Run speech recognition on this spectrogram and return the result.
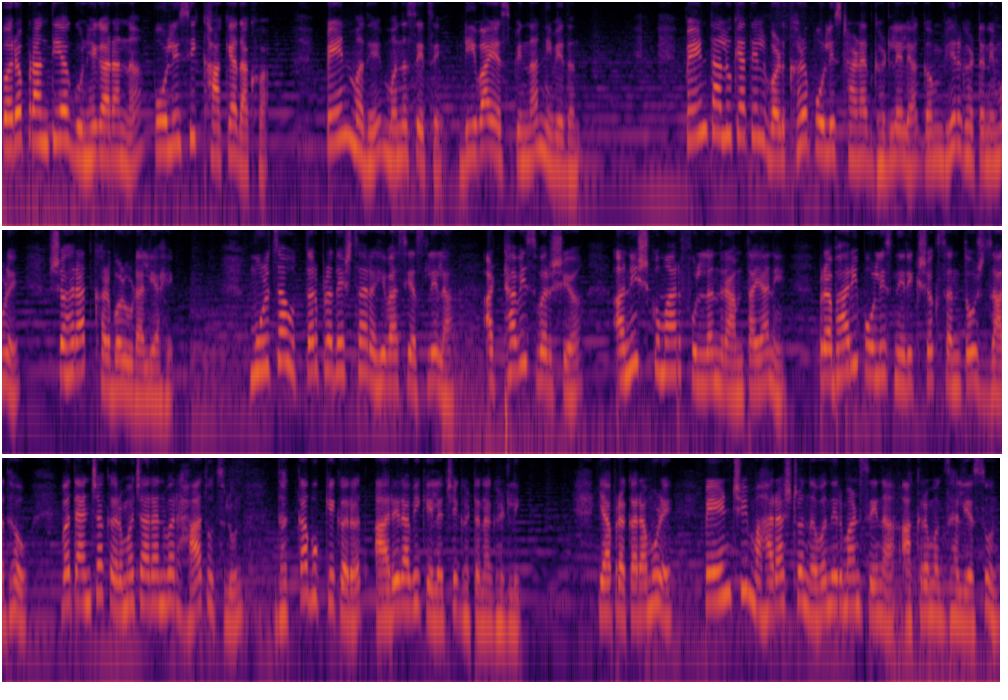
परप्रांतीय गुन्हेगारांना पोलिसी खाक्या दाखवा. पेनमध्ये मनसेचे डीवायएसपींना निवेदन. पेण तालुक्यातील वडखळ पोलीस ठाण्यात घडलेल्या गंभीर घटनेमुळे शहरात खळबळ उडाली आहे. मूळचा उत्तर प्रदेशचा रहिवासी असलेला अठ्ठावीस वर्षीय अनिश कुमार फुल्लन रामता याने प्रभारी पोलीस निरीक्षक संतोष जाधव व त्यांच्या कर्मचाऱ्यांवर हात उचलून धक्काबुक्की करत आरेरावी केल्याची घटना घडली. या प्रकारामुळे पेणची महाराष्ट्र नवनिर्माण सेना आक्रमक झाली असून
